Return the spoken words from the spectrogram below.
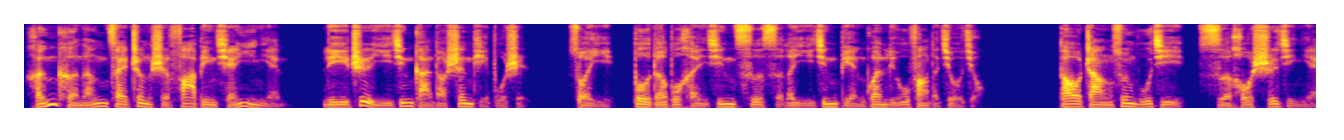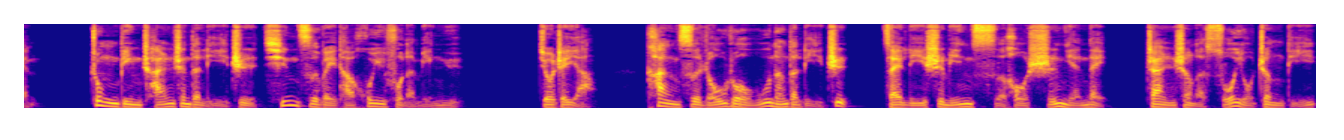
很可能在正式发病前一年。李治已经感到身体不适，所以不得不狠心赐死了已经贬官流放的舅舅。到长孙无忌死后十几年，重病缠身的李治亲自为他恢复了名誉。就这样，看似柔弱无能的李治，在李世民死后十年内战胜了所有政敌，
